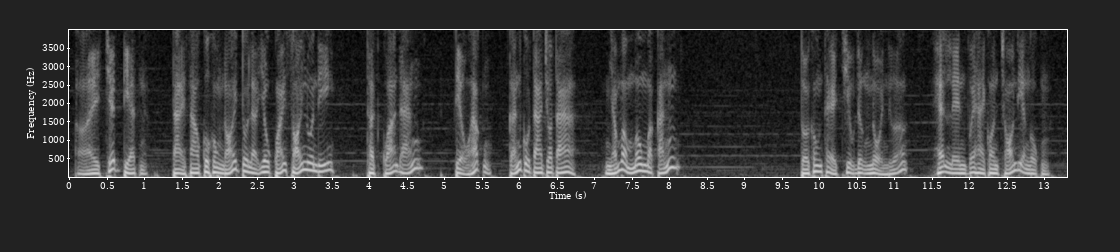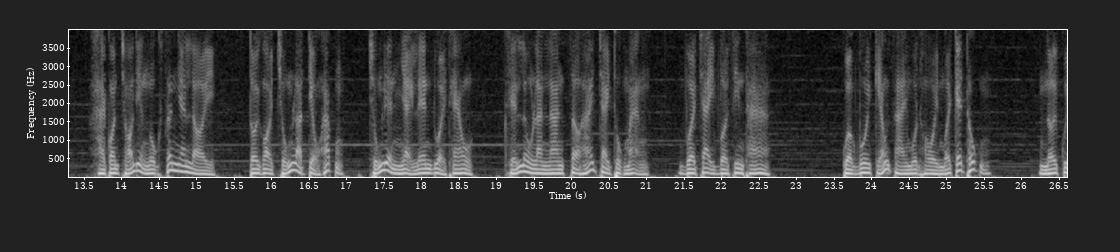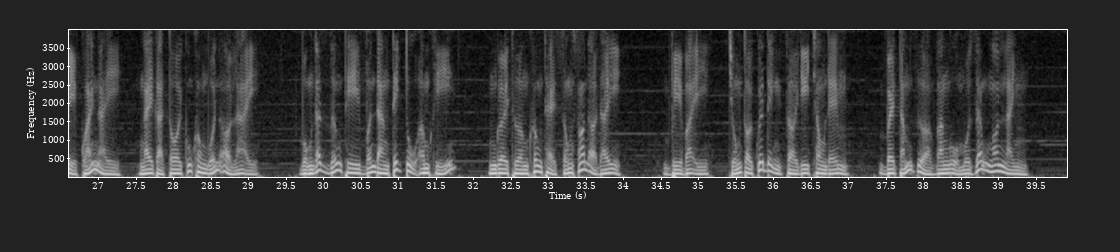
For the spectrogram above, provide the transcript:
Ơi, chết tiệt, tại sao cô không nói tôi là yêu quái sói luôn đi? Thật quá đáng. Tiểu Hắc, cắn cô ta cho ta, nhắm vào mông mà cắn. Tôi không thể chịu đựng nổi nữa, hét lên với hai con chó địa ngục. Hai con chó địa ngục rất nghe lời, tôi gọi chúng là Tiểu Hắc, chúng liền nhảy lên đuổi theo, khiến Lâu Lan Lan sợ hãi chạy thục mạng, vừa chạy vừa xin tha. Cuộc vui kéo dài một hồi mới kết thúc. Nơi quỷ quái này, ngay cả tôi cũng không muốn ở lại. Vùng đất dưỡng thi vẫn đang tích tụ âm khí, người thường không thể sống sót ở đây. Vì vậy, chúng tôi quyết định rời đi trong đêm, về tắm rửa và ngủ một giấc ngon lành.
